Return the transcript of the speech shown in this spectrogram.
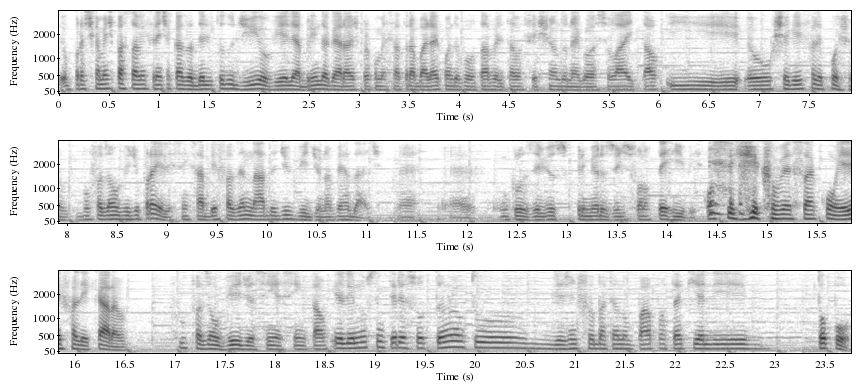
eu praticamente passava em frente à casa dele todo dia, eu via ele abrindo a garagem para começar a trabalhar e quando eu voltava ele estava fechando o negócio lá e tal. E eu cheguei e falei, poxa, vou fazer um vídeo para ele, sem saber fazer nada de vídeo, na verdade, né? É, inclusive os primeiros vídeos foram terríveis. Consegui conversar com ele e falei, cara, vamos fazer um vídeo assim, assim e tal. Ele não se interessou tanto e a gente foi batendo um papo até que ele topou,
